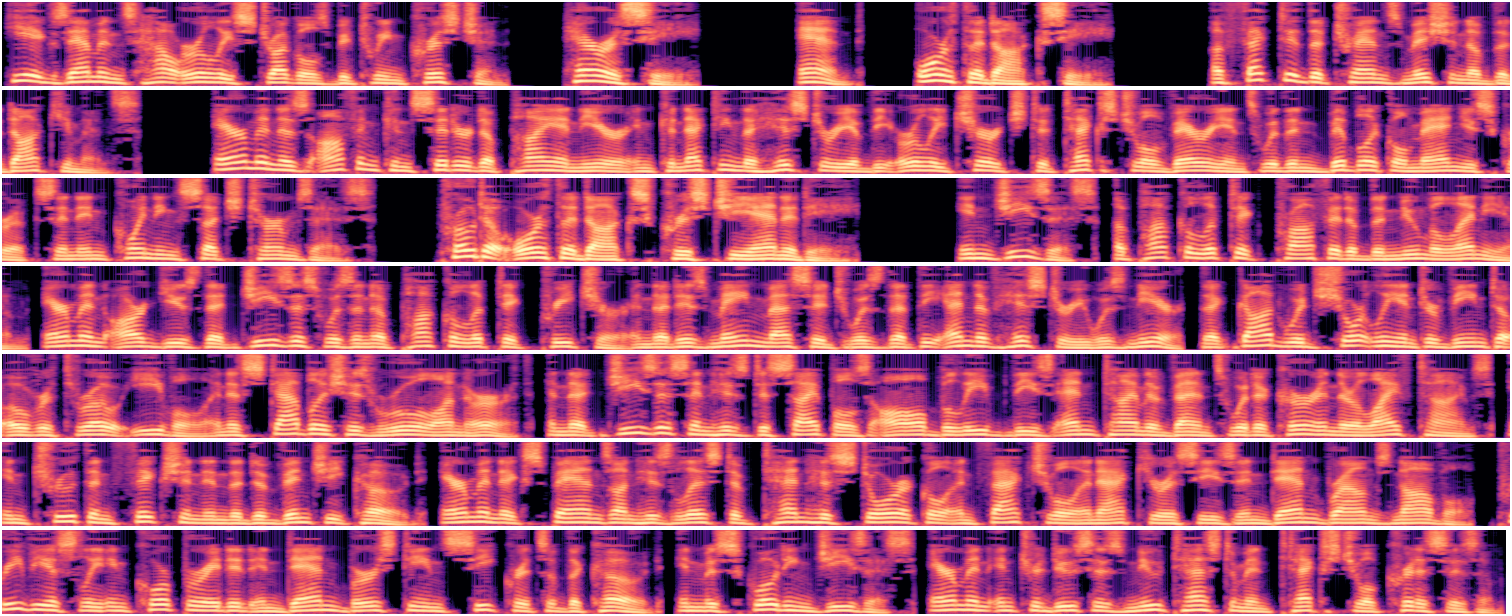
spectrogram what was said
He examines how early struggles between Christian heresy and orthodoxy affected the transmission of the documents. Ehrman is often considered a pioneer in connecting the history of the early Church to textual variants within biblical manuscripts and in coining such terms as proto-Orthodox Christianity In Jesus, Apocalyptic Prophet of the New Millennium, Ehrman argues that Jesus was an apocalyptic preacher and that his main message was that the end of history was near, that God would shortly intervene to overthrow evil and establish his rule on earth, and that Jesus and his disciples all believed these end-time events would occur in their lifetimes. In Truth and Fiction in the Da Vinci Code, Ehrman expands on his list of ten historical and factual inaccuracies in Dan Brown's novel, previously incorporated in Dan Burstein's Secrets of the Code. In Misquoting Jesus, Ehrman introduces New Testament textual criticism.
